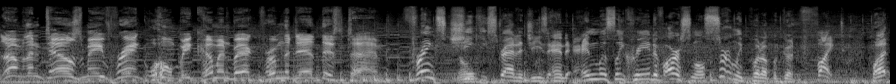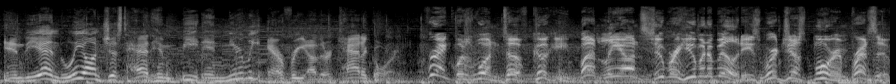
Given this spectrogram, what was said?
Something tells me Frank won't be coming back from the dead this time. Frank's cheeky strategies and endlessly creative arsenal certainly put up a good fight, but in the end, Leon just had him beat in nearly every other category. Frank was one tough cookie, but Leon's superhuman abilities were just more impressive.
